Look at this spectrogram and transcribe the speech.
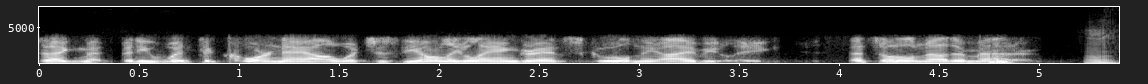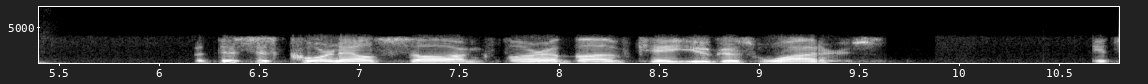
segment. But he went to Cornell, which is the only land grant school in the Ivy League. That's a whole nother matter. Hmm. But this is Cornell's song, Far Above Cayuga's Waters. It's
